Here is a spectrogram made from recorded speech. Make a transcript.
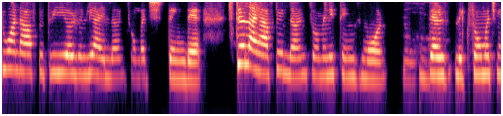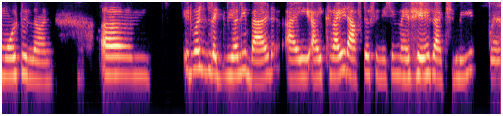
two and a half to three years only i learned so much thing there. Still i have to learn so many things more. Mm. there's like so much more to learn. Um it was like really bad. I i cried after finishing my race actually. Oh.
